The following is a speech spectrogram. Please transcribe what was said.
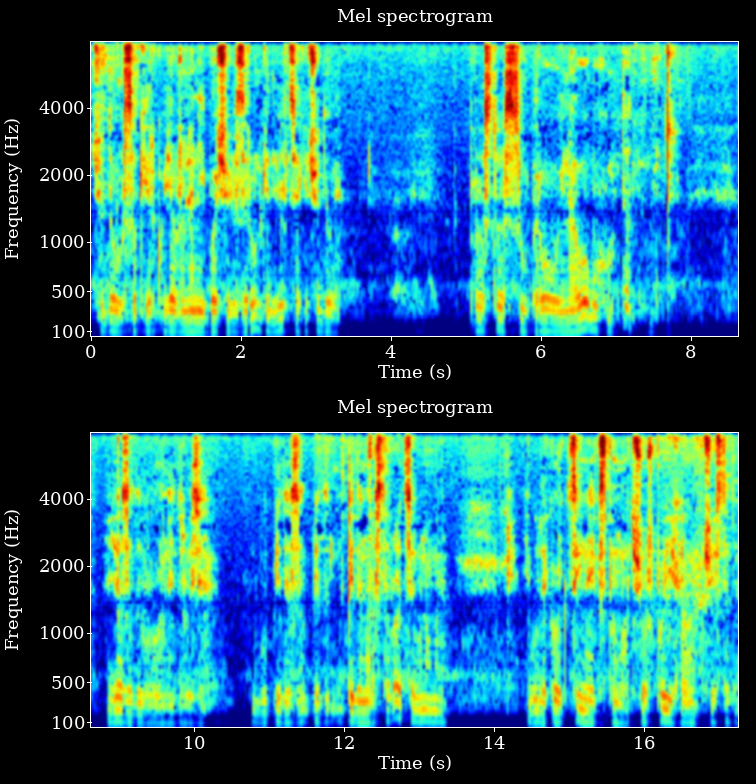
чудову сокирку. Я вже на ній бачу візерунки, дивіться, які чудові. Просто супер. О, і на обуху. Та, я задоволений, друзі. Бо піде, піде, піде на реставрацію вона в мене. І буде колекційний експонат. Що ж, поїхали чистити.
